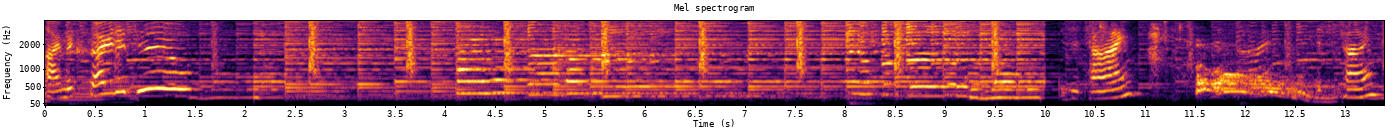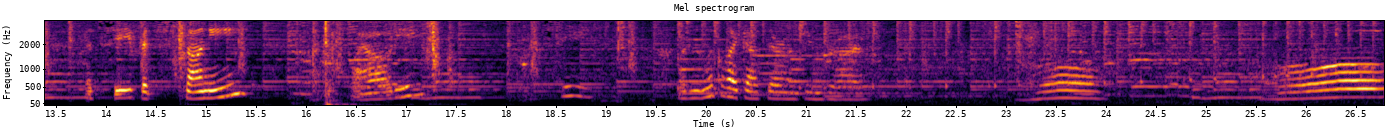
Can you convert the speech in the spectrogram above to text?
I'm excited too. Is it time? It's time. Let's see if it's sunny, cloudy. Let's see. What does it look like out there on June Drive? Oh. Oh.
